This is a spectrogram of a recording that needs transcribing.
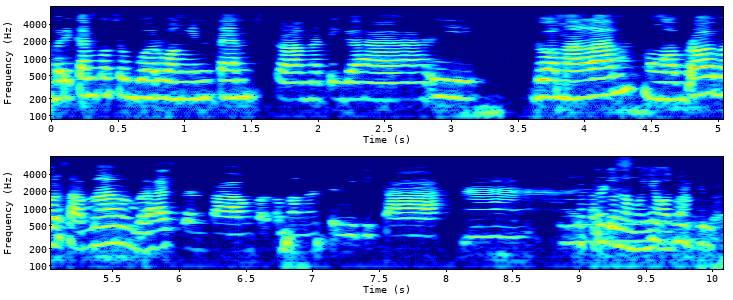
berikan kau sebuah ruang intens selama tiga hari dua malam mengobrol bersama membahas tentang perkembangan seni kita. Nah Menarik itu namanya otak gila.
